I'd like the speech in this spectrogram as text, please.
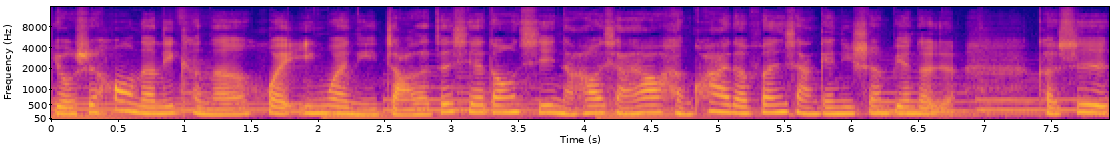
有时候呢，你可能会因为你找了这些东西，然后想要很快的分享给你身边的人。可是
